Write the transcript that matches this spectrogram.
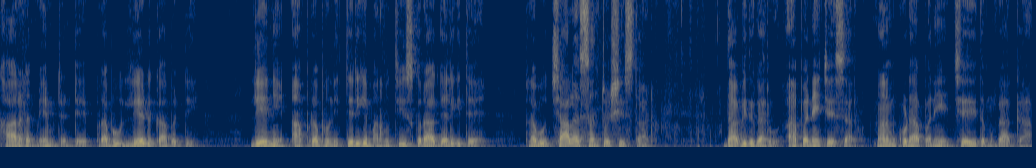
కారణం ఏమిటంటే ప్రభు లేడు కాబట్టి. లేని ఆ ప్రభుని తిరిగి మనము తీసుకురాగలిగితే ప్రభు చాలా సంతోషిస్తాడు. దావిదు గారు ఆ పనే చేశారు. మనం కూడా పని చేయుదముగాక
